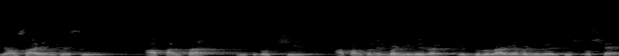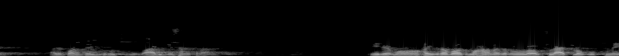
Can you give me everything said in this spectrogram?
వ్యవసాయం చేసి ఆ పంట ఇంటికి వచ్చి ఆ పంటని బండి మీద ఎద్దులు లాగే బండి మీద తీసుకొస్తే అది పంట ఇంటికి వచ్చింది వాడికి సంక్రాంతి. మీరేమో హైదరాబాద్ మహానగరంలో ఫ్లాట్లో కూర్చుని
